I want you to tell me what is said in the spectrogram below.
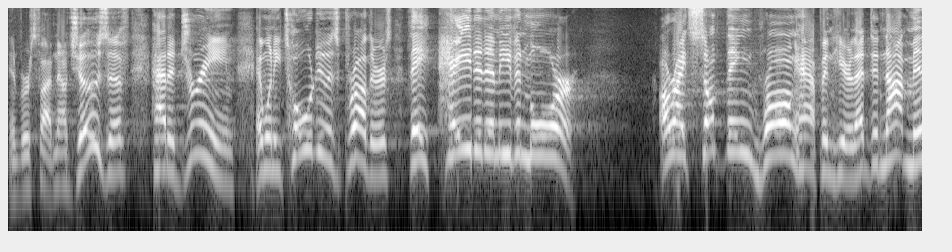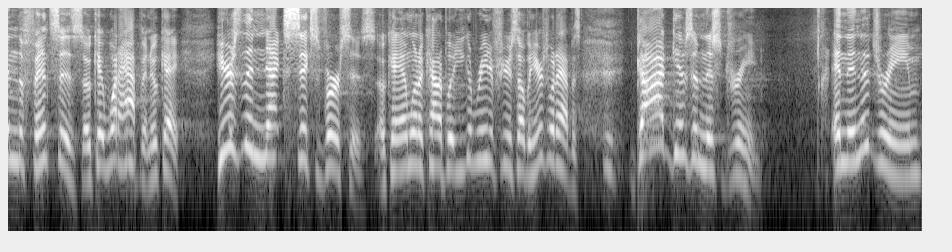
in verse 5. Now, Joseph had a dream, and when he told to his brothers, they hated him even more. All right, something wrong happened here. That did not mend the fences. Okay, what happened? Okay, here's the next six verses. Okay, I'm to kind of put, you can read it for yourself, but here's what happens God gives him this dream. And in the dream,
